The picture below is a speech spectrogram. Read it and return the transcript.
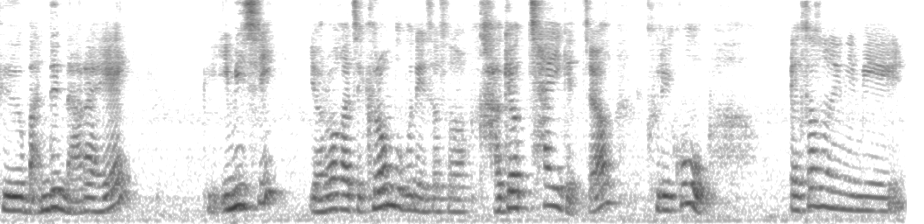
그 만든 나라의 그 이미지 여러 가지 그런 부분에 있어서 가격 차이겠죠. 그리고 엑사 선생님이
